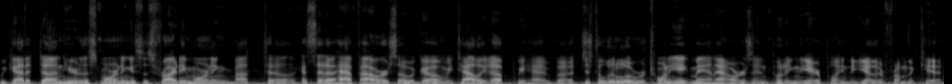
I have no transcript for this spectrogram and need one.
we got it done here this morning. This is Friday morning, about, uh, like I said, a half hour or so ago, and we tallied up. We have uh, just a little over 28 man hours in putting the airplane together from the kit.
